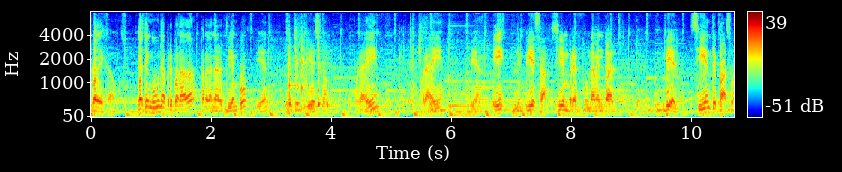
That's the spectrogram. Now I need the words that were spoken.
la dejamos. Ya tengo una preparada para ganar tiempo, bien, y eso, por ahí, por ahí, bien. Y limpieza, siempre es fundamental. Bien, siguiente paso.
